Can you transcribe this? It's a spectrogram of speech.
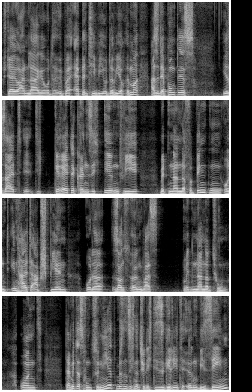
Stereoanlage oder über Apple TV oder wie auch immer. Also der Punkt ist, ihr seid, die Geräte können sich irgendwie miteinander verbinden und Inhalte abspielen oder sonst irgendwas miteinander tun. Und damit das funktioniert, müssen sich natürlich diese Geräte irgendwie sehen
